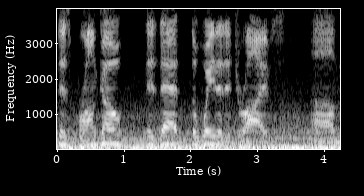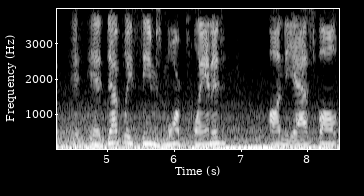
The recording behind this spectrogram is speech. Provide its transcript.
this Bronco is that the way that it drives. Um, it, it definitely seems more planted on the asphalt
